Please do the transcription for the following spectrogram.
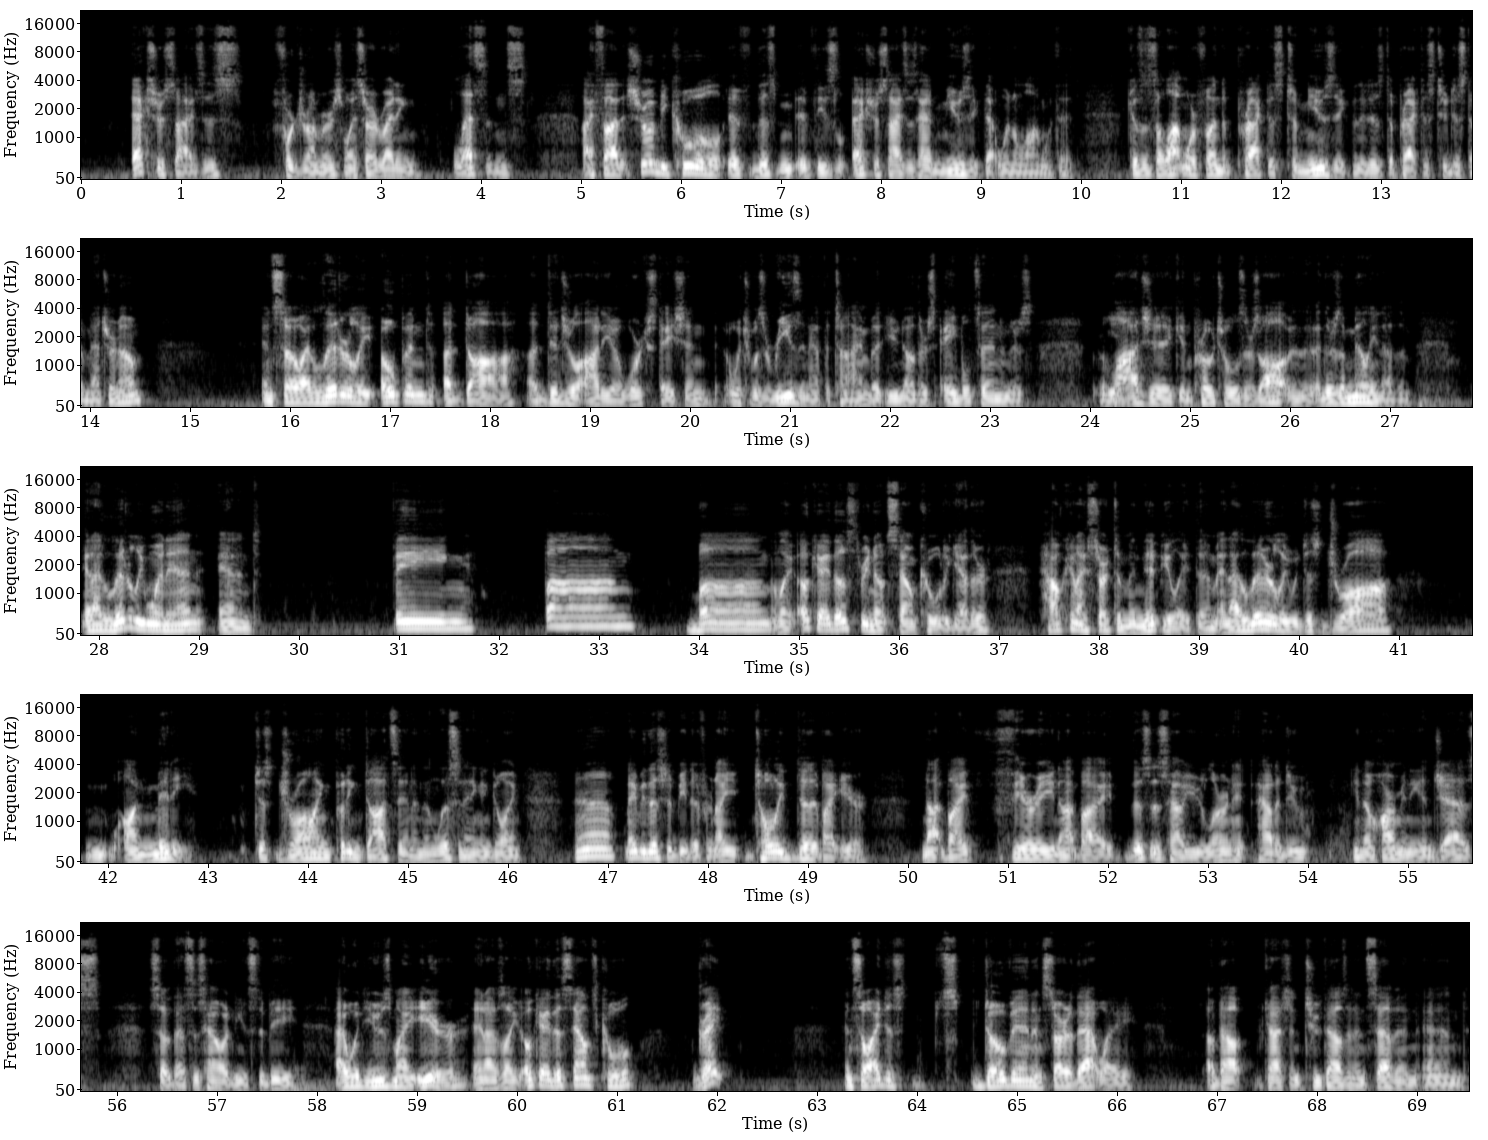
exercises for drummers, when I started writing lessons, I thought it sure would be cool if this if these exercises had music that went along with it, because it's a lot more fun to practice to music than it is to practice to just a metronome. And so I literally opened a DAW, a digital audio workstation, which was Reason at the time, but you know there's Ableton and there's Logic and Pro Tools. There's all there's a million of them, and I literally went in and bing, bong, bong. I'm like, okay, those three notes sound cool together. How can I start to manipulate them? And I literally would just draw on MIDI, just drawing, putting dots in, and then listening and going, eh, maybe this should be different. I totally did it by ear, not by theory, not by this is how you learn how to do, you know, harmony and jazz. So this is how it needs to be. I would use my ear, and I was like, okay, this sounds cool, great. And so I just dove in and started that way about gosh in 2007 and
